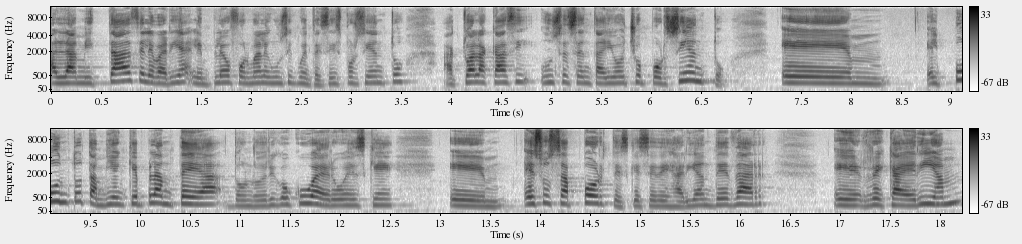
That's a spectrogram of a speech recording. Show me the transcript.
a la mitad se elevaría el empleo formal en un 56%, actual a casi un 68%. Em, el punto también que plantea don Rodrigo Cubero es que em, esos aportes que se dejarían de dar eh, recaerían,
